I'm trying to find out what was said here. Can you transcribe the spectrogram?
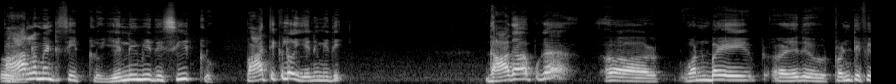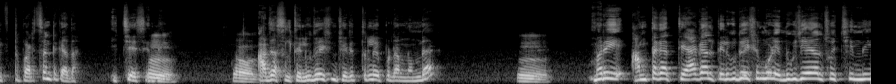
పార్లమెంట్ సీట్లు ఎనిమిది సీట్లు పాతికలో ఎనిమిది. దాదాపుగా వన్ బై ఇది ట్వంటీ ఫిఫ్త్ పర్సెంట్ కదా ఇచ్చేసింది. అది అసలు తెలుగుదేశం చరిత్రలో ఎప్పుడన్నా ఉందా? మరి అంతగా త్యాగాలు తెలుగుదేశం కూడా ఎందుకు చేయాల్సి వచ్చింది?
